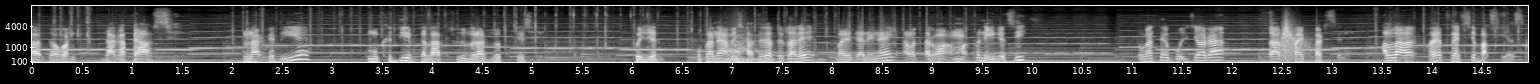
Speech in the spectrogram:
আর যখন ঢাকাতে আসছে। নাকে দিয়ে, মুখে দিয়ে বেলা বেলা ধরতেছে। বুঝলেন? ওখানে আমি সাথে সাথে তারে বাড়ি জানি নাই আবার তার আমাকে নিয়ে গেছি। ওখান থেকে বলছে ওরা তার ফাইভ পার্সেন্ট আল্লাহ ভয় রাখছে বাঁচিয়ে আছে।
